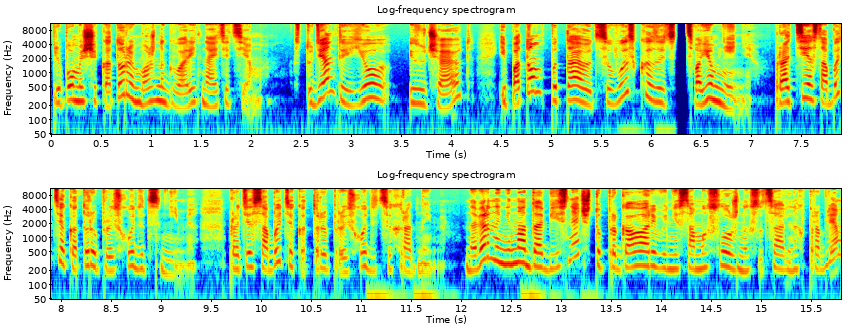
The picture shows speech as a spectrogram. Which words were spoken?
при помощи которой можно говорить на эти темы. Студенты ее изучают и потом пытаются высказать свое мнение про те события, которые происходят с ними, про те события, которые происходят с их родными. Наверное, не надо объяснять, что проговаривание самых сложных социальных проблем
